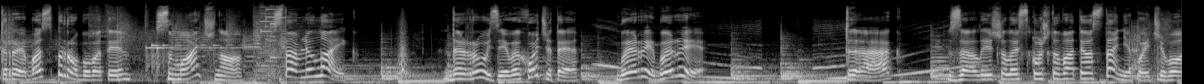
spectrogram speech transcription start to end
Треба спробувати. Смачно. Ставлю лайк. Друзі, ви хочете? Бери, бери. Так. Залишилось скуштувати останнє печиво.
